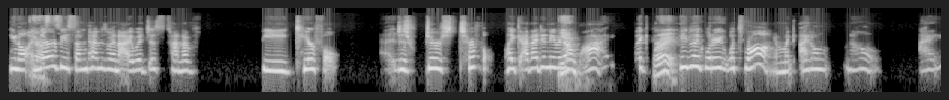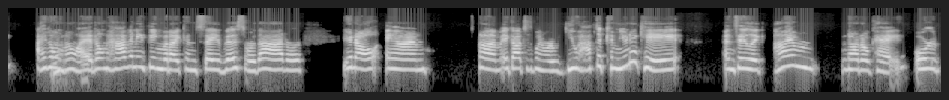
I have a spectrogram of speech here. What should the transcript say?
You know, and yes. there would be sometimes when I would just kind of be tearful. Just just tearful like, and I didn't even yeah. know why. Like, right. he'd be like, "What are you? What's wrong?" And I'm like, "I don't know. I I don't yeah. know. I don't have anything that I can say this or that or, you know." And um, it got to the point where you have to communicate and say like, "I'm not okay," or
